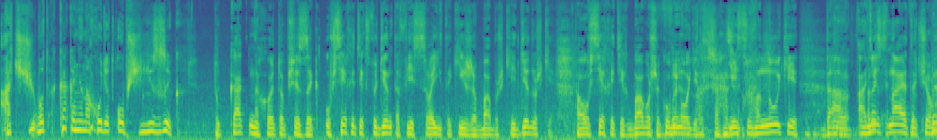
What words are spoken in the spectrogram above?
А чё, вот как они находят общий язык? Ну, как находят общий язык? У всех этих студентов есть свои такие же бабушки и дедушки, а у всех этих бабушек, у вы... многих, есть внуки. Да. Э, они знаете, знают, о чем. Вы,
